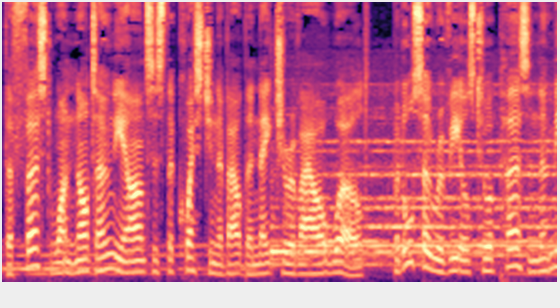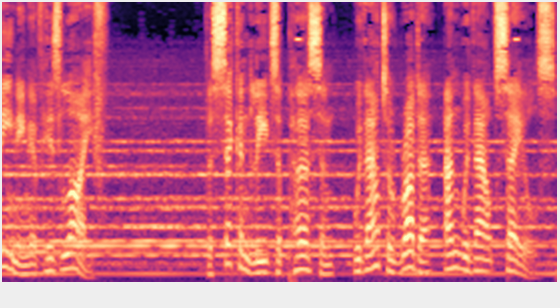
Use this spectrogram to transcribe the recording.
the first one not only answers the question about the nature of our world, but also reveals to a person the meaning of his life. The second leads a person without a rudder and without sails.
